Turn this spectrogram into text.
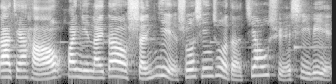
大家好，欢迎来到神野说星座的教学系列。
